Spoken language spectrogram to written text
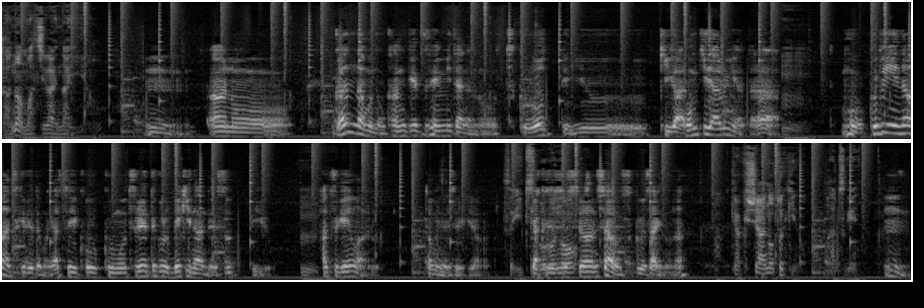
たのは間違いないやんうん。あのーガンダムの完結編みたいなのを作ろうっていう気が本気であるんやったらう、んもう首に縄つけてても安井子君を連れてくるべきなんですっていううん発言はある。富野秀樹は。それいつ逆頃の？にシャアを救う際のな。逆者の時の発言うん。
